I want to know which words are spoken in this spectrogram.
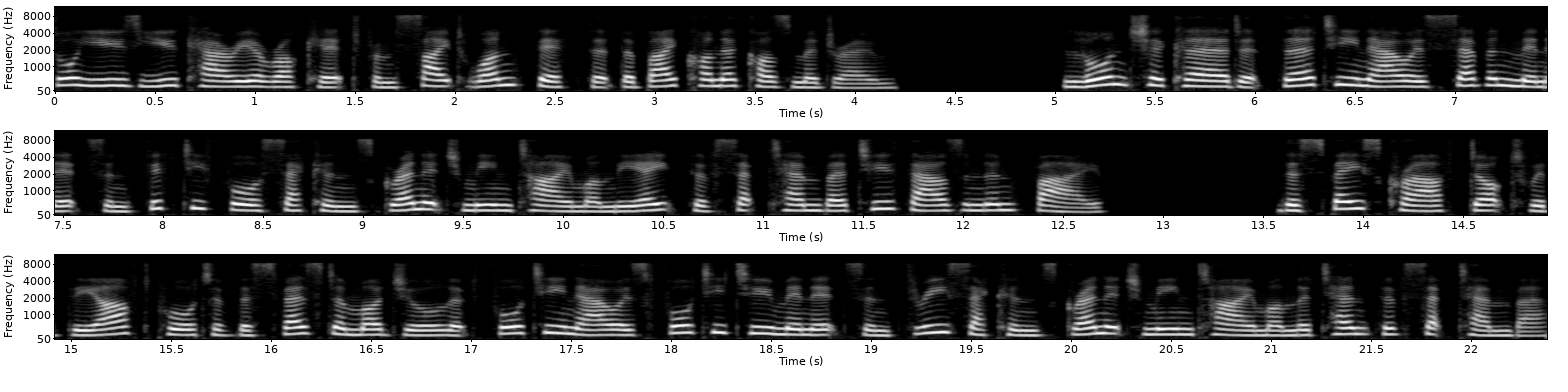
Soyuz U carrier rocket from Site 1/5 at the Baikonur Cosmodrome. Launch occurred at 13 hours 7 minutes and 54 seconds Greenwich Mean Time on 8 September 2005. The spacecraft docked with the aft port of the Zvezda module at 14 hours 42 minutes and 3 seconds Greenwich Mean Time on 10 September.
